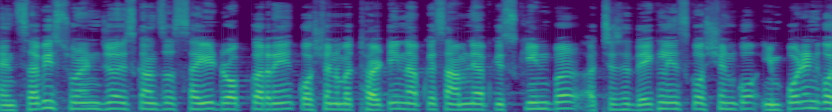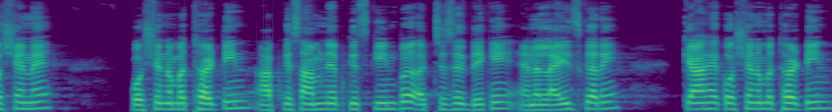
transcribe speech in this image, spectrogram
एंड सभी स्टूडेंट जो इसका आंसर सही ड्रॉप कर रहे हैं क्वेश्चन नंबर थर्टीन आपके सामने आपकी स्क्रीन पर, अच्छे से देख लें इस क्वेश्चन को। इंपॉर्टेंट क्वेश्चन है। क्वेश्चन नंबर थर्टीन आपके सामने आपकी स्क्रीन पर, अच्छे से देखें एनालाइज करें। क्या है question number thirteen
